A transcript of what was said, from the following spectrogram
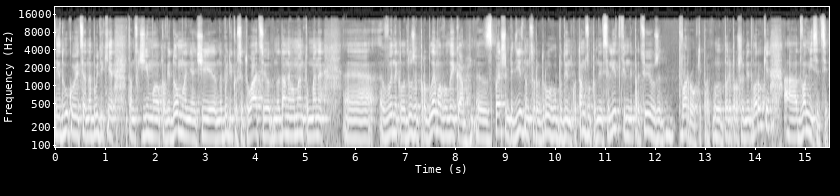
відгукуються на будь-які там, скажімо, повідомлення чи на будь-яку ситуацію. На даний момент у мене е, виникла дуже проблема велика е, з першим під'їздом 42-го будинку. Там зупинився ліфт, він не працює вже два роки. Перепрошую, не два роки, а два місяці.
